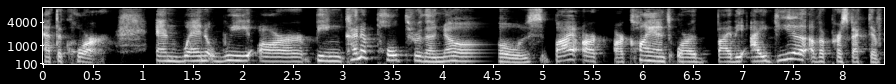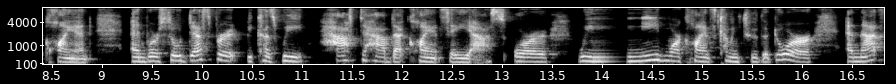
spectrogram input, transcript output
at the core. And when we are being kind of pulled through the nose by our, our client or by the idea of a prospective client, and we're so desperate because we have to have that client say yes, or we need more clients coming through the door, and that's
